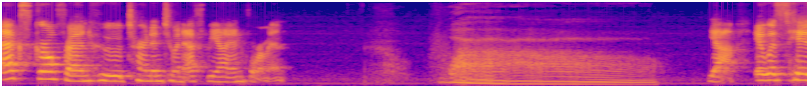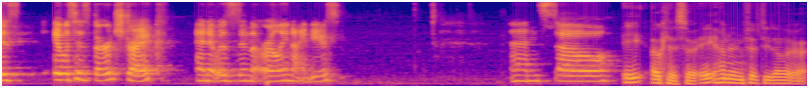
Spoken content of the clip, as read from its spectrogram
ex girlfriend who turned into an FBI informant. Wow. Yeah, it was his it was his third strike and it was in the early 90s. And so Eight. Okay, so eight hundred and fifty dollars.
